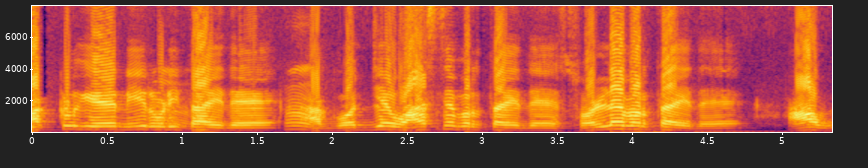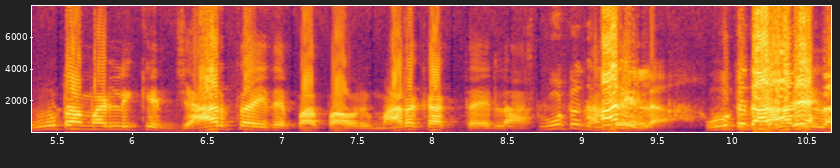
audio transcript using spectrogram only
ಮಕ್ಕಳಿಗೆ ನೀರು ಹೊಡಿತಾ ಇದೆ ಆ ಗೊಜ್ಜೆ ವಾಸನೆ ಬರ್ತಾ ಇದೆ ಸೊಳ್ಳೆ ಬರ್ತಾ ಇದೆ ಆ ಊಟ ಮಾಡ್ಲಿಕ್ಕೆ ಜಾರ್ತಾ ಇದೆ ಪಾಪ ಅವ್ರಿಗೆ ಮಾಡಕ್ ಆಗ್ತಾ ಇಲ್ಲ. ಊಟದ ಹಾಲಿಲ್ಲ. ಊಟದ ಹಾಲಿಲ್ಲ.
